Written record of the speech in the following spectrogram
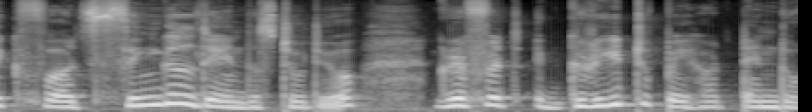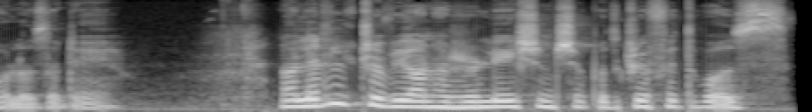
Pickford's single day in the studio, Griffith agreed to pay her $10 a day. Now, little trivia on her relationship with Griffith was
